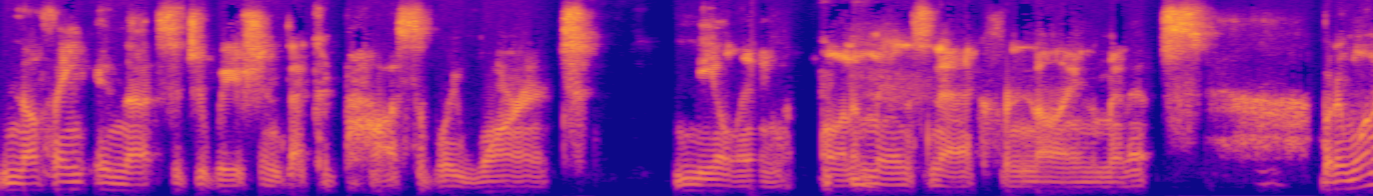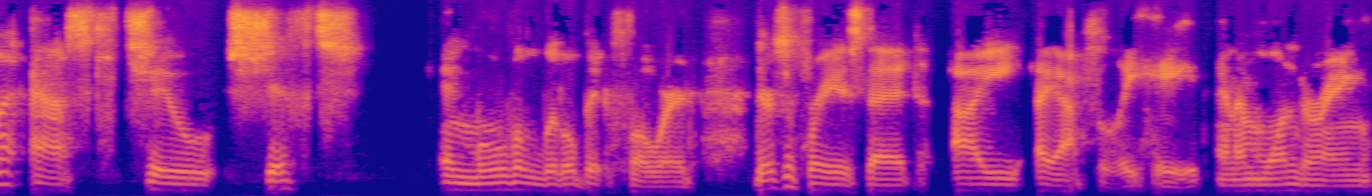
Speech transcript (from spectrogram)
nothing in that situation that could possibly warrant kneeling on a man's neck for nine minutes. But I want to ask to shift and move a little bit forward. There's a phrase that I I absolutely hate, and I'm wondering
